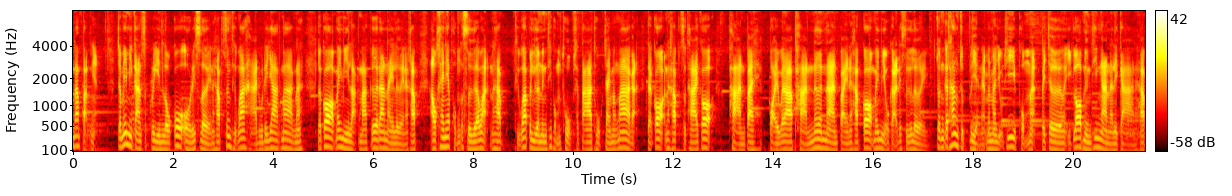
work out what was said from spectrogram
หน้าปัดเนี่ยจะไม่มีการสกรีนโลโก้โอริสเลยนะครับ ซึ่งถือว่าหาดูได้ยากมากนะ แล้วก็ไม่มีหลักมาร์กเกอร์ด้านในเลยนะครับ เอาแค่นี้ผมก็ซื้อแล้วอะนะครับ ถือว่าเป็นเรือนหนึ่งที่ผมถูกชะตาถูกใจมากๆอะแต่ก็นะครับสุดท้ายก็ผ่านไปปล่อยเวลาผ่านเนิ่นนานไปนะครับ ก็ไม่มีโอกาสได้ซื้อเลย จนกระทั่งจุดเปลี่ยนเนี่ยมันมาอยู่ที่ผมอะไปเจออีกรอบหนึ่งที่งานนาฬิกานะครับ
